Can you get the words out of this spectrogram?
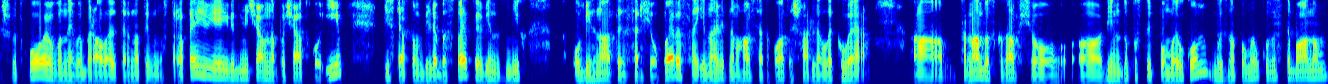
швидкою. Вони вибирали альтернативну стратегію. Я її відмічав на початку. І після автомобіля безпеки він зміг обігнати Серхіо Переса і навіть намагався атакувати Шарля Леклера. Фернандо сказав, що е, він допустив помилку, визнав помилку з Естебаном,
